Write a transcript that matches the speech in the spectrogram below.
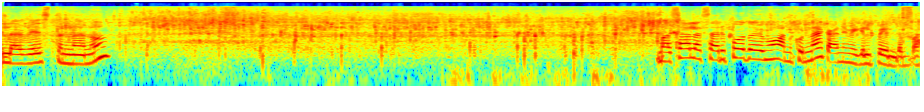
ఇలా వేస్తున్నాను. మసాలా సరిపోదేమో అనుకున్నా కానీ మిగిలిపోయిందబ్బా.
